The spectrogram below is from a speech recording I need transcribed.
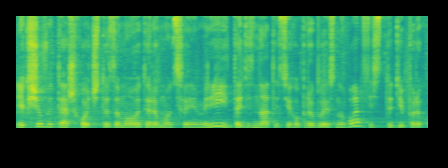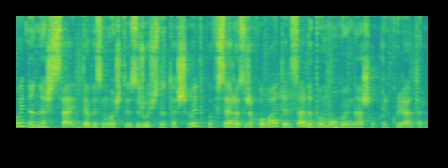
Якщо ви теж хочете замовити ремонт своєї мрії та дізнатися його приблизну вартість, тоді переходь на наш сайт, де ви зможете зручно та швидко все розрахувати за допомогою нашого калькулятора.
